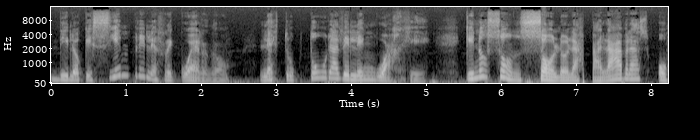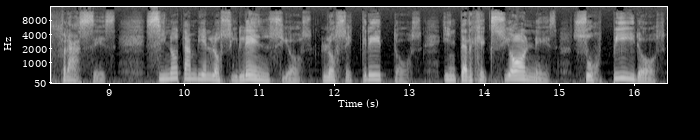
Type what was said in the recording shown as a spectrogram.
de lo que siempre les recuerdo, la estructura del lenguaje que no son solo las palabras o frases, sino también los silencios, los secretos, interjecciones, suspiros,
